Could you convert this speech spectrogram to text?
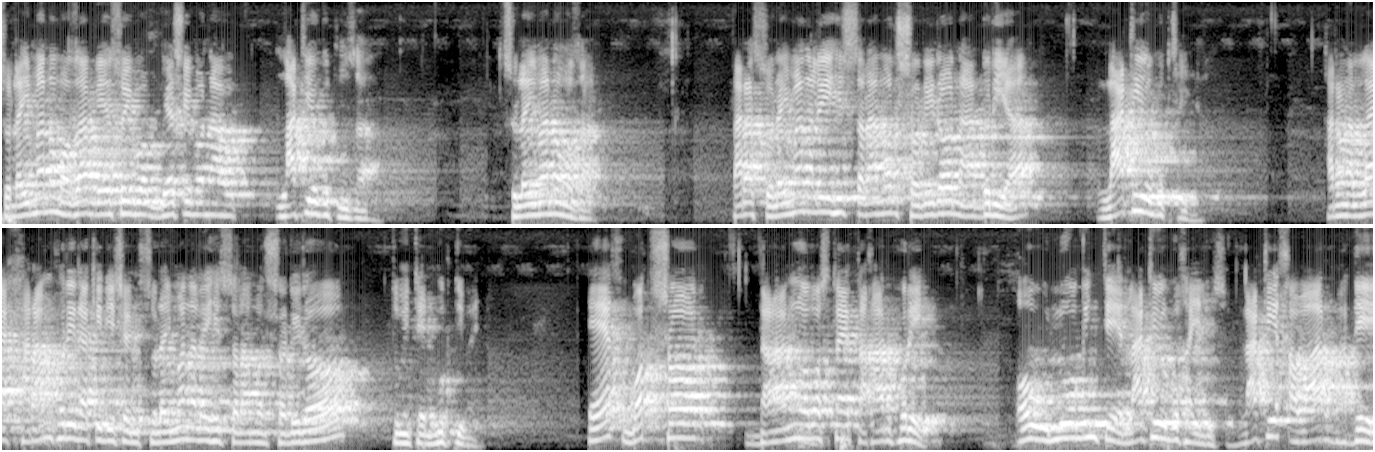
সুলাইমানও মজা, বেশ হইব বেশ হইব না লাঠিও গুত মজা। সুলাইমানও মজা। তারা সুলাইমান আলহিস সালামর শরীরও না দরিয়া লাঠিও খাই না কারণ আল্লাহ হারাম করে রাখি দিয়েছেন, সুলাইমান আলহিস সালামর শরীরও তুমি তেল মুক্তি পাই এক বৎসর দাঁড়ানো অবস্থায় তাহার পরে ও উল্লু কিনতে লাঠিও গোখাই দিছে লাঠি খাওয়ার বাদে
